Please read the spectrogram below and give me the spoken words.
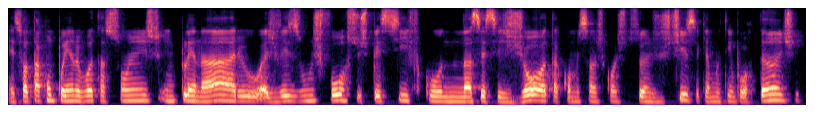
ele só está acompanhando votações em plenário, às vezes um esforço específico na CCJ, a Comissão de Constituição e Justiça, que é muito importante,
